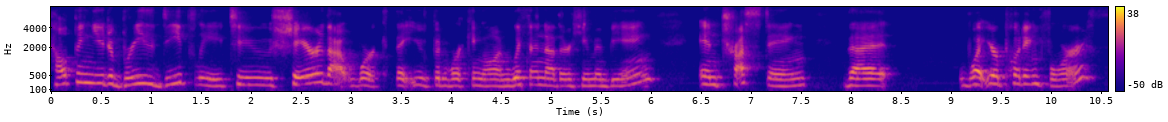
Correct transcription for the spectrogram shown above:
helping you to breathe deeply, to share that work that you've been working on with another human being, and trusting that what you're putting forth,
